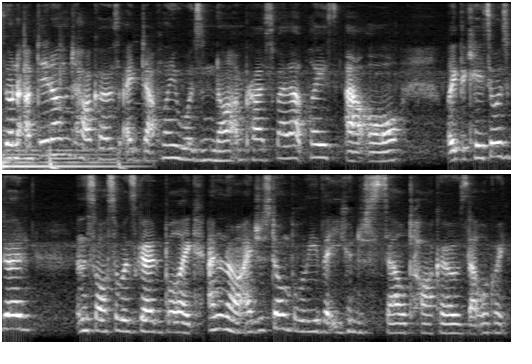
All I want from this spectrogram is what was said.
So an update on the tacos, I definitely was not impressed by that place at all. Like the queso was good and this also was good, but like, I don't know, I just don't believe that you can just sell tacos that look like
